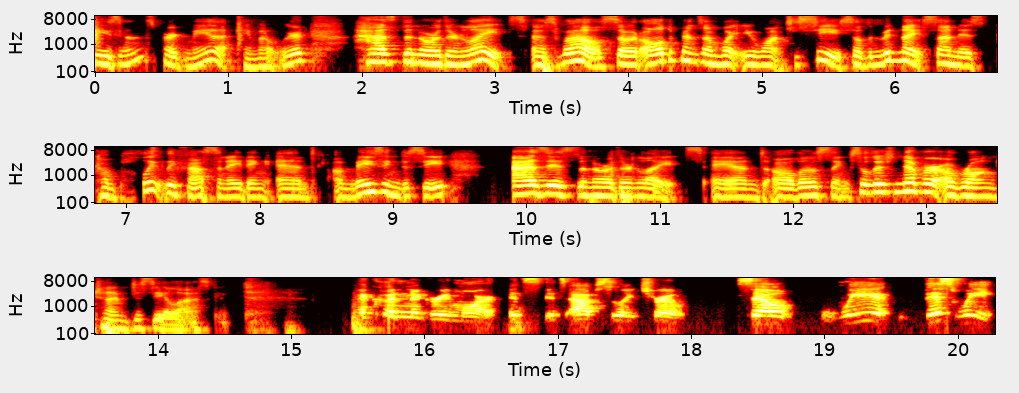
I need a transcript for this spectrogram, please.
seasons, pardon me, that came out weird, has the northern lights as well. So it all depends on what you want to see. So the midnight sun is completely fascinating and amazing to see as is the northern lights and all those things. So there's never a wrong time to see alaska. I couldn't agree more. It's it's absolutely true. So we this week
